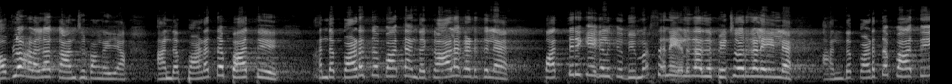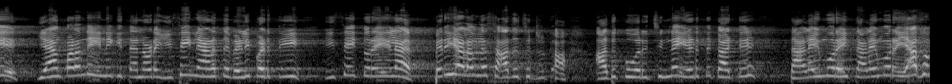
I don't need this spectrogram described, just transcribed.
அவ்வளோ அழகா காமிச்சிருப்பாங்க ஐயா. அந்த படத்தை பார்த்து அந்த படத்தை பார்த்து அந்த காலகட்டத்தில் பத்திரிகைகளுக்கு விமர்சனம் எழுதாத பெற்றோர்களே இல்லை. அந்த படத்தை பார்த்து என் குழந்தை இன்னைக்கு தன்னோட இசை ஞானத்தை வெளிப்படுத்தி இசைத்துறையில பெரிய அளவில் சாதிச்சுட்டு இருக்கா. அதுக்கு ஒரு சின்ன எடுத்துக்காட்டு தலைமுறை தலைமுறையாக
